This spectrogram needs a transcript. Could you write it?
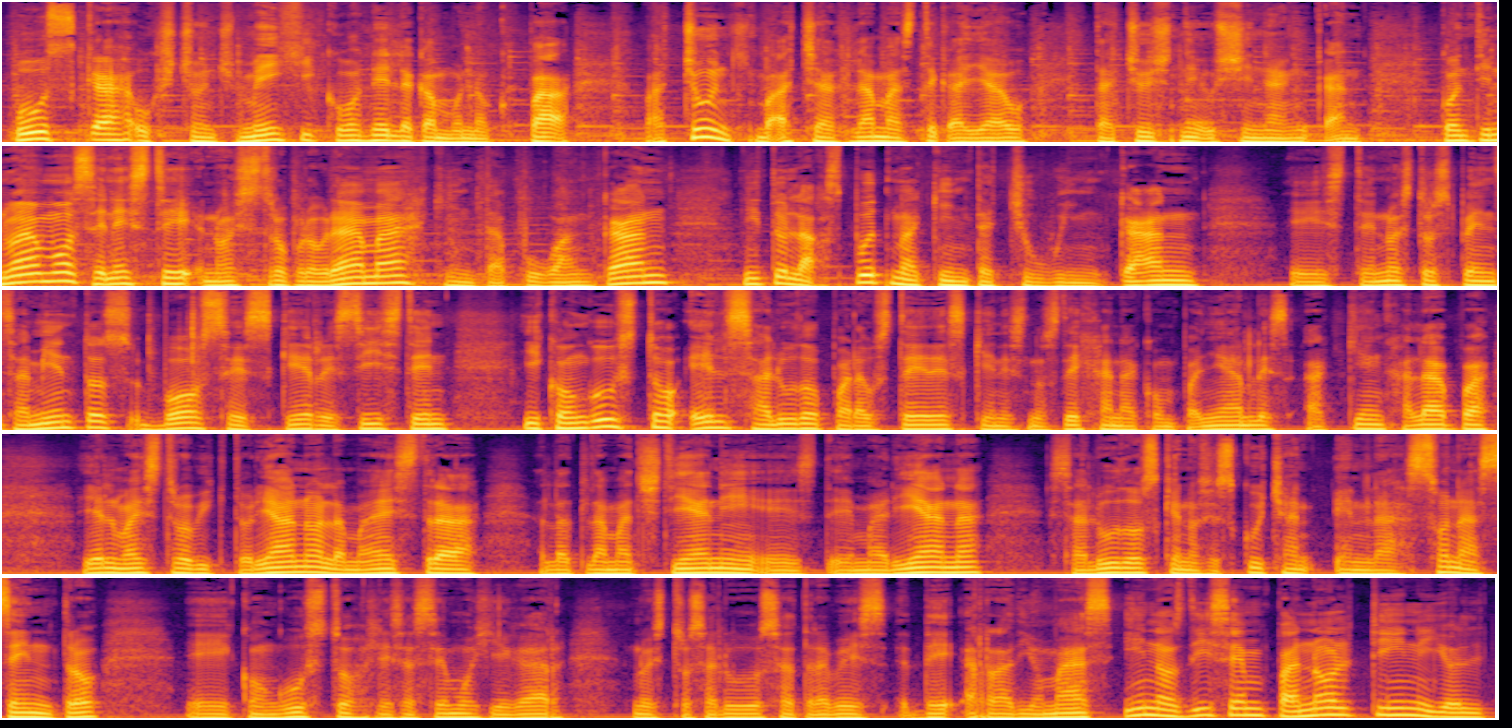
Busca, Uxchunch México, Nela Kamonokpa, Bachunch, Bachak Lamastek Ayau, Tachuchne Ushinankan. Continuamos en este nuestro programa, Quintapuhuancán, Nito Laxputma, Quintachuhuincán. Este, nuestros pensamientos, voces que resisten y con gusto el saludo para ustedes quienes nos dejan acompañarles aquí en Jalapa y el maestro Victoriano, la maestra Latlamachtiani este, Mariana, saludos que nos escuchan en la zona centro. Eh, con gusto les hacemos llegar nuestros saludos a través de Radio Más. Y nos dicen Panolti, Niyolik,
